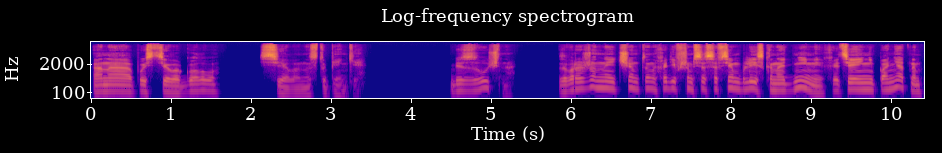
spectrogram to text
Она опустила голову, села на ступеньки. Беззвучно, завороженные чем-то находившимся совсем близко над ними, хотя и непонятным,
